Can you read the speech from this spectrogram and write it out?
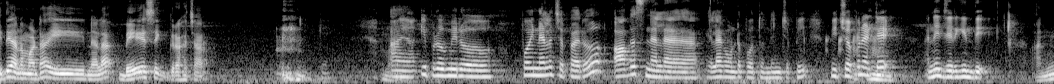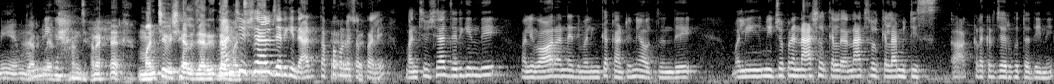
ఇదే అన్నమాట ఈ నెల బేసిక్ గ్రహచారం. ఇప్పుడు మీరు పోయిన నెల చెప్పారు ఆగస్ట్ నెల ఎలాగ ఉండబోతుంది అని చెప్పి. మీరు చెప్పినట్టే అన్నీ జరిగింది. అన్నీ ఏం జరగలేదు. జరగ- మంచి విషయాలు జరిగితే మంచి. విషయాలు జరిగింది. అది తప్పకుండా చెప్పాలి. మంచి విషయాలు జరిగింది. మళ్ళీ వార్ అనేది మళ్ళీ ఇంకా కంటిన్యూ అవుతుంది. మళ్ళీ మీరు చెప్పిన నేషనల్ కెలా న్యాచురల్ కెలామిటీస్ అక్కడక్కడ జరుగుతుంది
